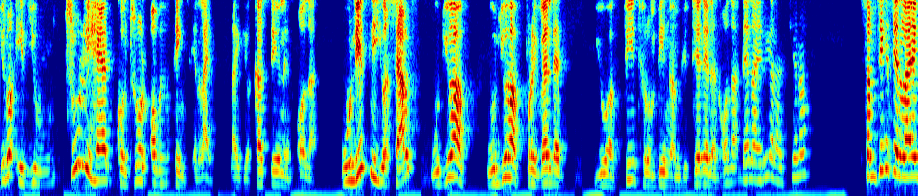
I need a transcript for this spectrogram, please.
you know, if you truly had control over things in life, like your cousin and all that, would it be yourself? Would you have would you have prevented your feet from being amputated and all that? Then I realized, you know, some things in life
